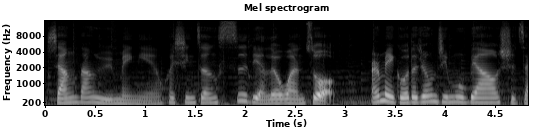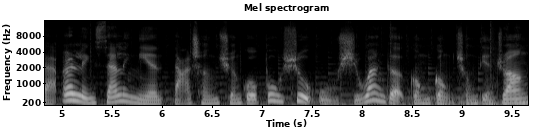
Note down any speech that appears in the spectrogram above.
相当于每年会新增四点六万座。而美国的终极目标是在二零三零年达成全国部署五十万个公共充电桩。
